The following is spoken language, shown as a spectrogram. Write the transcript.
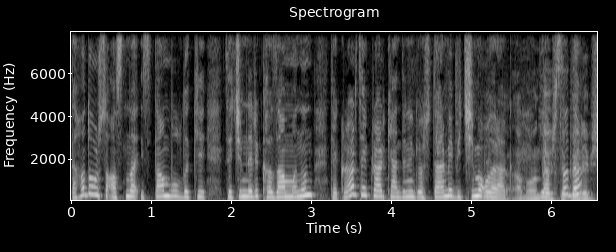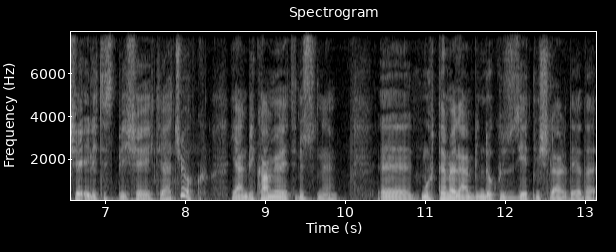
daha doğrusu aslında İstanbul'daki seçimleri kazanmanın tekrar tekrar kendini gösterme biçimi olarak E, Ama onda yapsa işte da böyle bir şey elitist bir şeye ihtiyaç yok. Yani bir kamyonetin üstüne e, muhtemelen 1970'lerde ya da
